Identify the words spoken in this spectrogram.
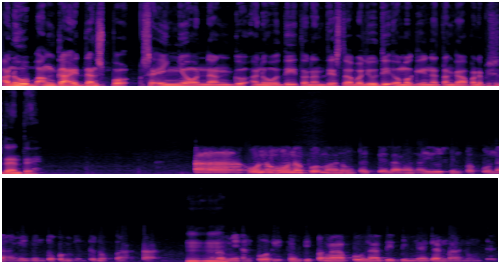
ano ho ba ang guidance po sa inyo ng ano ho dito ng DSWD o maging natanggapan ng presidente? Ah, unang-una po, Manong Ted, kailangan ayusin pa po namin yung dokumento ng bata. Mhm. Karamihan po rito, hindi pa nga po nabibinyagan, Manong Ted.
